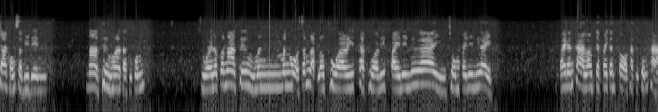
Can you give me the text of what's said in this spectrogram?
ชาติของสวีเดนน่าทึ่งมากค่ะทุกคน สวยแล้วก็น่าทึ่งมันมันเหมาะสำหรับเราทัวริสค่ะทัวริสไปเรื่อยๆชมไปเรื่อยๆไปกันค่ะ เราจะไปกันต่อค่ะทุกคนค่ะ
